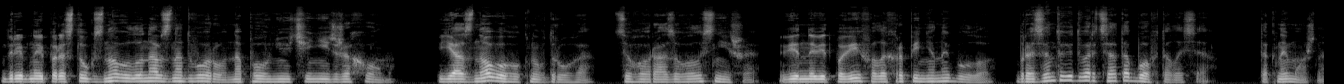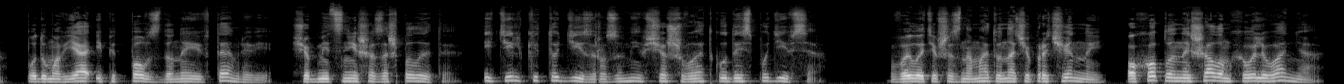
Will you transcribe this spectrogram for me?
Дрібний перестук знову лунав з надвору, наповнюючи ніч жахом. Я знову гукнув друга, цього разу голосніше. Він не відповів, але хропіння не було. Брезентові дверцята бовталися. Так не можна. Подумав я і підповз до неї в темряві, щоб міцніше зашпилити, і тільки тоді зрозумів, що швед кудись подівся. Вилетівши з намету, наче причинний, охоплений шалом хвилювання,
